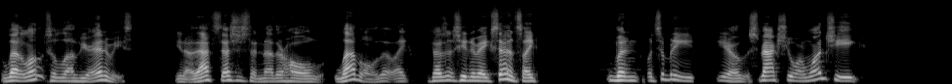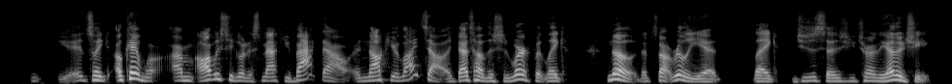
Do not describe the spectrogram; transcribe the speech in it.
let alone to love your enemies you know that's that's just another whole level that like doesn't seem to make sense like when when somebody you know smacks you on one cheek it's like okay well i'm obviously going to smack you back now and knock your lights out like that's how this should work but like no that's not really it like jesus says you turn the other cheek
